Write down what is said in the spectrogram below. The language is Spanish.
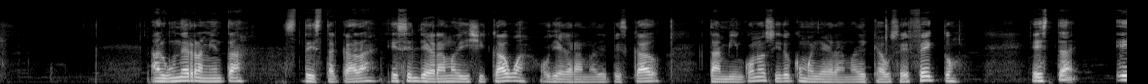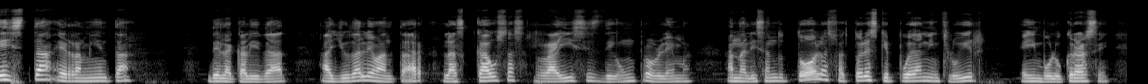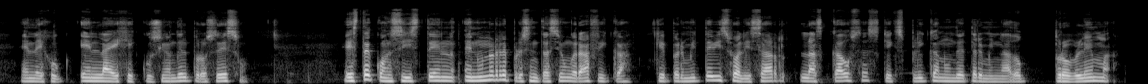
Alguna herramienta destacada es el diagrama de Ishikawa o diagrama de pescado, también conocido como el diagrama de causa-efecto. Esta, esta herramienta de la calidad ayuda a levantar las causas raíces de un problema, analizando todos los factores que puedan influir e involucrarse en la, en la ejecución del proceso esta consiste en, una representación gráfica que permite visualizar las causas que explican un determinado problema,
